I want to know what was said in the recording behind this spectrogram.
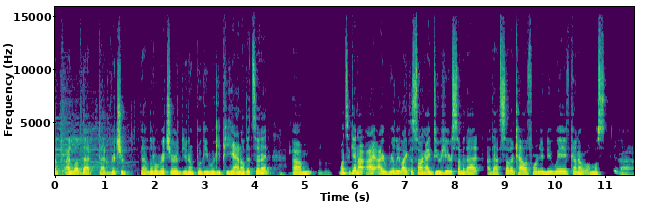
The, I love that that Richard, that little Richard, you know, boogie woogie piano that's in it. Um, Mhm. Once again, I, I I really like the song. I do hear some of that uh, that Southern California new wave, kind of almost uh,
